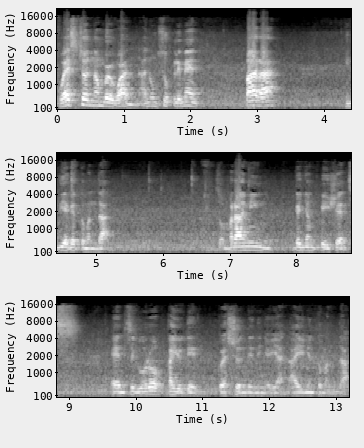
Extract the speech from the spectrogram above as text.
question number one. Anong supplement para hindi agad tumanda? So, maraming ganyang patients. And siguro kayo din, question din ninyo yan. Ayaw nyo tumanda.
